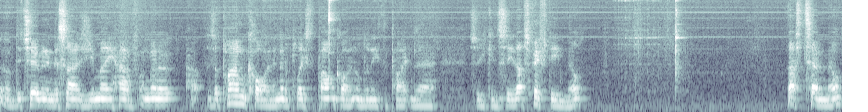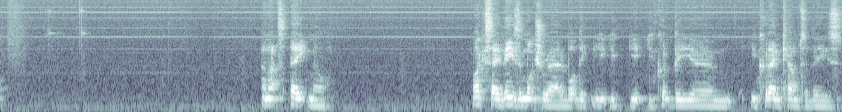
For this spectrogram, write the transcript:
of determining the sizes you may have. I'm going to there's a pound coin. I'm going to place the pound coin underneath the pipe there, so you can see that's 15 mil. That's 10 mil, and that's 8 mil. Like I say, these are much rarer, but the, you, you you could be um, you could encounter these.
